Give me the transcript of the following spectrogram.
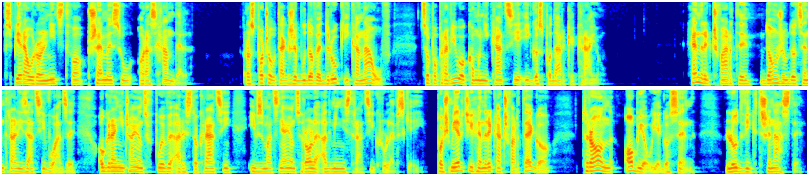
wspierał rolnictwo, przemysł oraz handel. Rozpoczął także budowę dróg i kanałów, co poprawiło komunikację i gospodarkę kraju. Henryk IV dążył do centralizacji władzy, ograniczając wpływy arystokracji i wzmacniając rolę administracji królewskiej. Po śmierci Henryka IV tron objął jego syn, Ludwik XIII.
